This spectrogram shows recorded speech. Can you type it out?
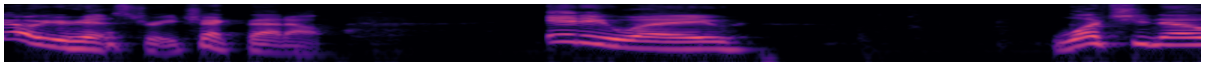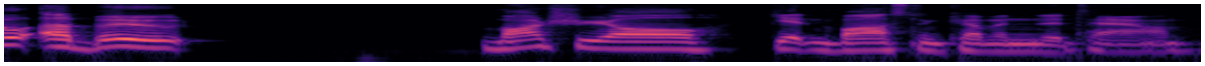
know your history. Check that out. Anyway, what you know about Montreal getting Boston coming into town.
